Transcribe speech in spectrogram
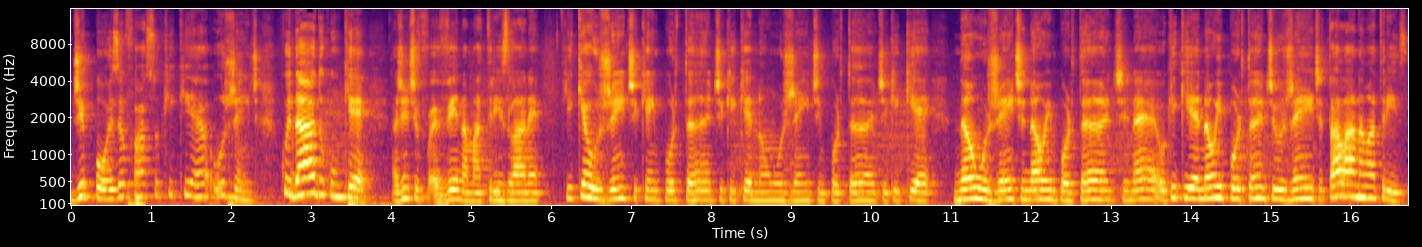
Depois eu faço o que, que é urgente. Cuidado com o que é. A gente vê na matriz lá, né? O que, que é urgente, que é importante, o que, que é não urgente, importante, o que, que é não urgente, não importante, né? O que, que é não importante, urgente, tá lá na matriz.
